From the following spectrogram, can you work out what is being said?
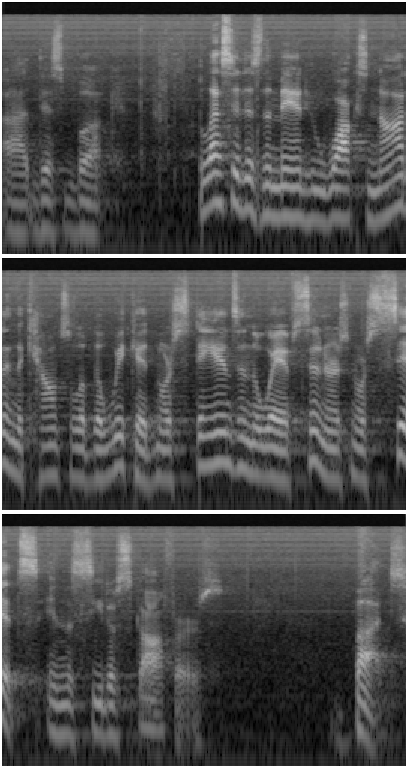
uh, this book. Blessed is the man who walks not in the counsel of the wicked, nor stands in the way of sinners, nor sits in the seat of scoffers. But,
